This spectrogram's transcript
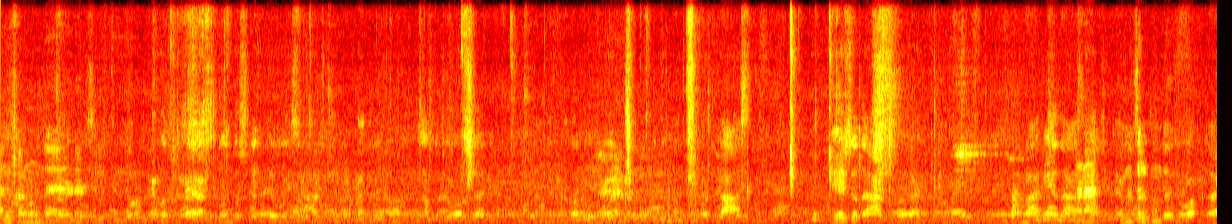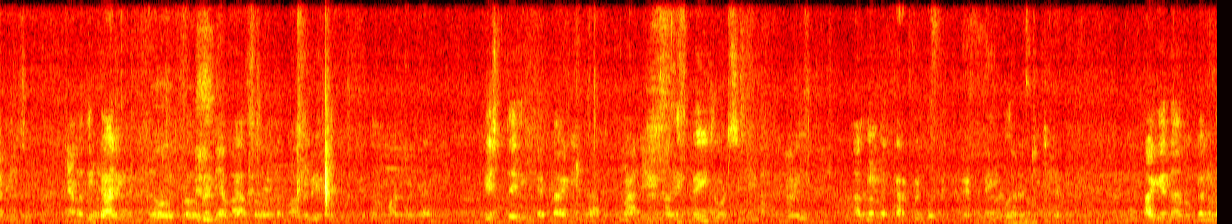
ಅನ್ಕೊಂಡು ಮುಂದೆ ಎರಡೆರಡು ಸಲ ತಿಂದು ಮುಖ್ಯಮಂತ್ರಿಗಳೇ ಅಷ್ಟೊಂದು ಶ್ರದ್ಧೆ ವಹಿಸಿ ಮಾಡಿಸಬೇಕಾದ್ರೆ ನಮ್ಮ ಜವಾಬ್ದಾರಿ. ಆಸ್ತಿ ದೇಶದ ಆಸ್ತಿ ರಾಜ್ಯದ ಆಸ್ತಿ. ಜವಾಬ್ದಾರಿ ಅಧಿಕಾರಿಗಳು ಕೆಲಸವನ್ನು ಮಾನವೀಯತೆ ದೃಷ್ಟಿಯಿಂದ ಮಾಡಬೇಕಾಗಿ ಎಷ್ಟೇ ಇಕ್ಕಟ್ಟಾಗಿ ನಾನು ನನಗೆ ಕೈ ಜೋಡಿಸಿ ನೀವು ಅಂತ ಹೇಳಿ ನನ್ನನ್ನು ಕರ್ಕೊಂಡು ಹೋಗಿದ್ದ ಘಟನೆ ಇವತ್ತು ಹಾಗೆ ನಾನು ಕನ್ನಡ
